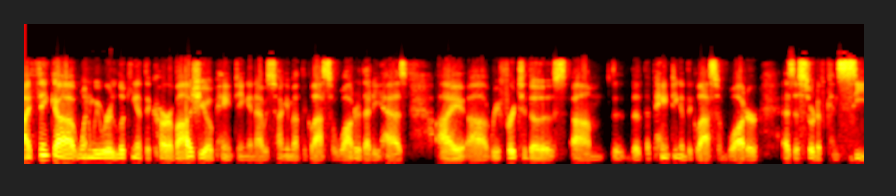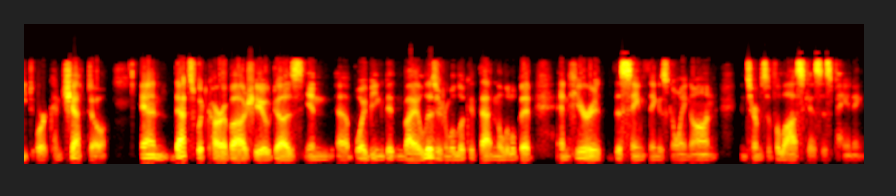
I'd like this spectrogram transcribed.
I think uh, when we were looking at the Caravaggio painting and I was talking about the glass of water that he has, I uh, referred to those, um, the, the, the, painting of the glass of water as a sort of conceit or concetto. And that's what Caravaggio does in uh, Boy Being Bitten by a Lizard, and we'll look at that in a little bit. And here the same thing is going on in terms of Velasquez's painting.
